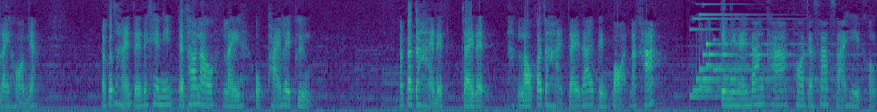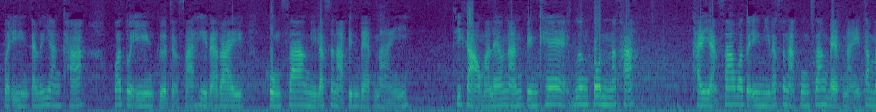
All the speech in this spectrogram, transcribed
ไหลหอมเนี่ยเราก็จะหายใจได้แค่นี้ แต่ถ้าเราไหลอกผายไหลผึ่งเราก็จะหายได้ใจได้ เราก็จะหายใจได้เต็มปอดนะคะ เป็นยังไงบ้างคะ พอจะทราบสาเหตุของตัวเองกันหรือยังคะ ว่าตัวเองเกิดจากสาเหตุอะไร โครงสร้างมีลักษณะเป็นแบบไหน ที่กล่าวมาแล้วนั้นเป็นแค่เบื้องต้นนะคะ ใครอยากทราบว่าตัวเองมีลักษณะโครงสร้างแบบไหนทำไม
